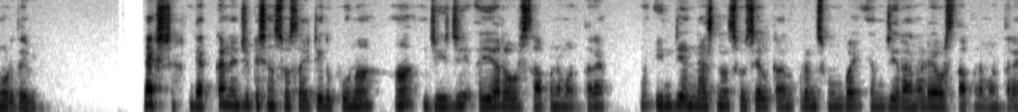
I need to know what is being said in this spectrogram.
ನೋಡ್ತೇವೆ. ನೆಕ್ಸ್ಟ್ ಡೆಕ್ಕನ್ ಎಜುಕೇಷನ್ ಸೊಸೈಟಿ ಇದು ಪೂನಾ ಜಿ ಜಿ, ಅಯ್ಯರ್ ಅವರು ಸ್ಥಾಪನೆ ಮಾಡ್ತಾರೆ. Indian National Social Conference Mumbai M G Ranade ಅವರು ಸ್ಥಾಪನೆ ಮಾಡ್ತಾರೆ.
